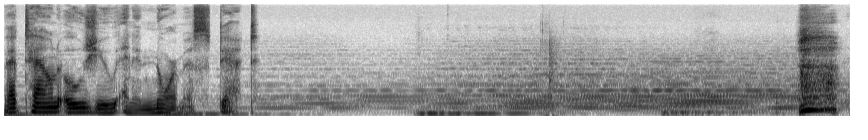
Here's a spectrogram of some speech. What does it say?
That town owes you an enormous debt. Uh,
